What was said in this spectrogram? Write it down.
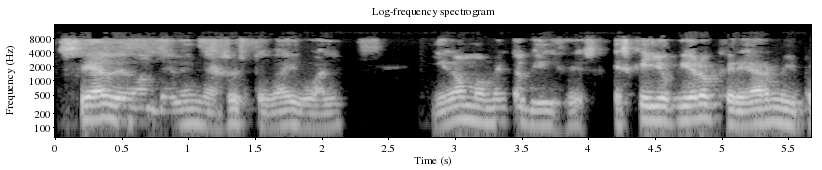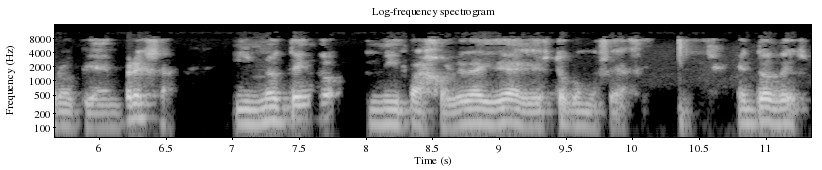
sea de donde vengas, esto da igual. Llega un momento que dices, es que yo quiero crear mi propia empresa y no tengo ni pajolera idea de esto cómo se hace. Entonces,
